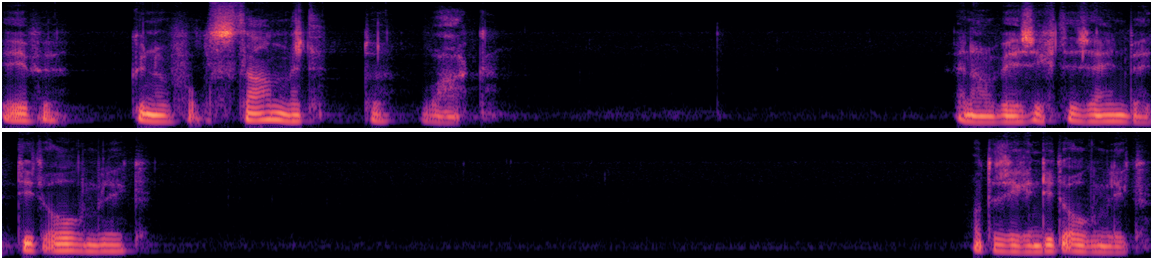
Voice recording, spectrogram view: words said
even kunnen volstaan met te waken. En aanwezig te zijn bij dit ogenblik. Wat er zich in dit ogenblik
